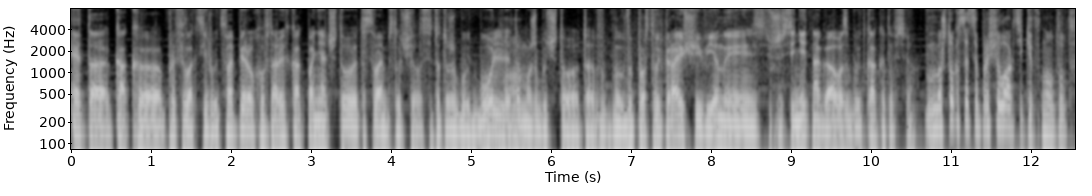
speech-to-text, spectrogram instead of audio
Это как э, профилактируется, во-первых. Во-вторых, как понять, что это с вами случилось. Это тоже будет боль, угу. это может быть что? Это вы просто выпирающие вены, синеть нога у вас будет. Как это все? Что касается профилактики, ну, тут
